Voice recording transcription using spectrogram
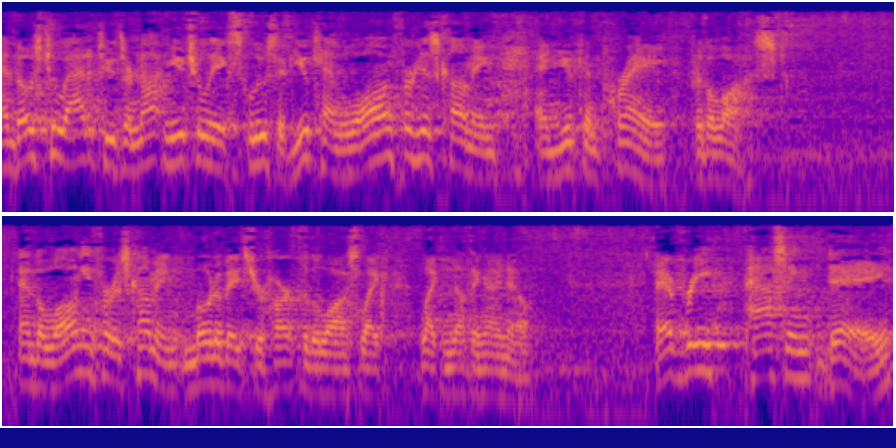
And those two attitudes are not mutually exclusive. You can long for His coming and you can pray for the lost. And the longing for His coming motivates your heart for the lost like, like nothing I know. Every passing day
